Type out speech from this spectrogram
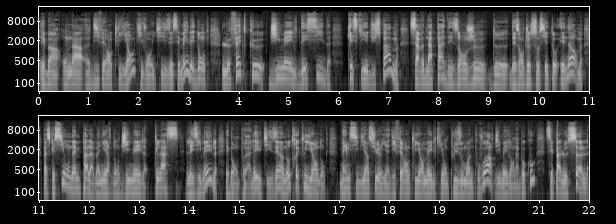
eh ben, on a euh, différents clients qui vont utiliser ces mails. Et donc, le fait que Gmail décide qu'est-ce qui est du spam, ça n'a pas des enjeux, de, des enjeux sociétaux énormes. Parce que si on n'aime pas la manière dont Gmail classe les emails, eh ben, on peut aller utiliser un autre client. Donc, même si bien sûr, il y a différents clients mail qui ont plus ou moins de pouvoir, Gmail en a beaucoup, c'est pas le seul.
